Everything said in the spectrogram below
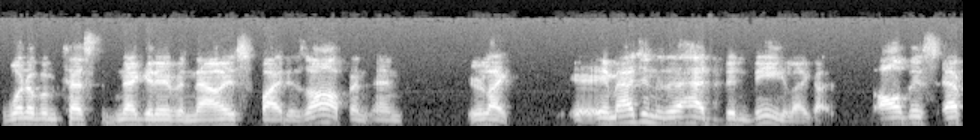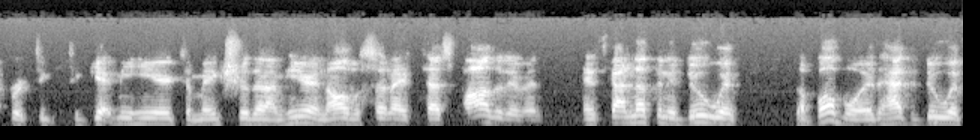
one of them tested negative, and now his fight is off, and and you're like, imagine that, that had been me, like uh, all this effort to, to get me here, to make sure that I'm here, and all of a sudden I test positive, and, and it's got nothing to do with the bubble. It had to do with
